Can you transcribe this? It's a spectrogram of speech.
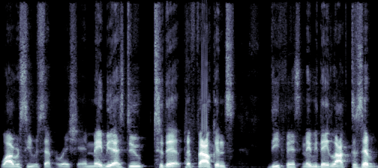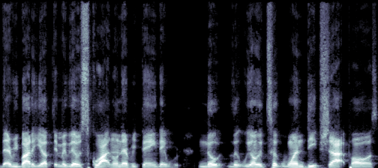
wide receiver separation. And maybe that's due to the, the Falcons defense. Maybe they locked us everybody up. maybe they were squatting on everything. They were no look, we only took one deep shot, pause,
